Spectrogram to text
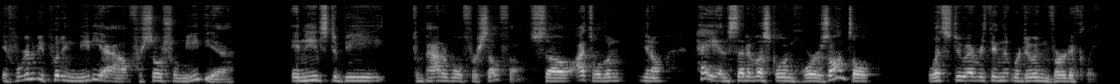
If we're going to be putting media out for social media, it needs to be compatible for cell phones. So I told them, you know, hey, instead of us going horizontal, let's do everything that we're doing vertically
